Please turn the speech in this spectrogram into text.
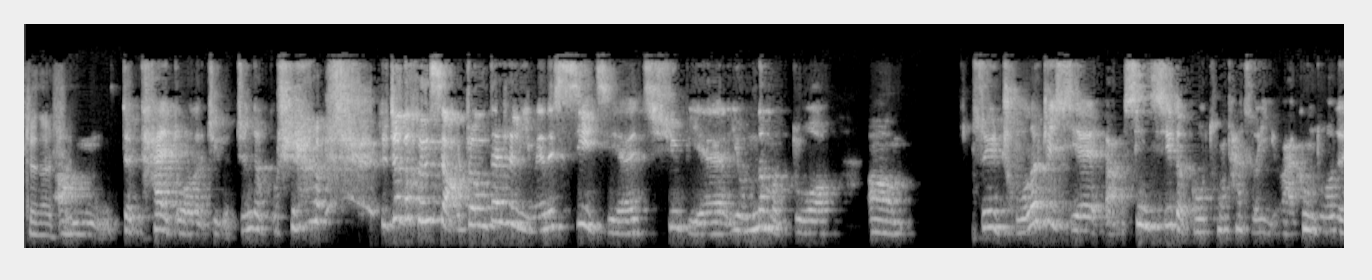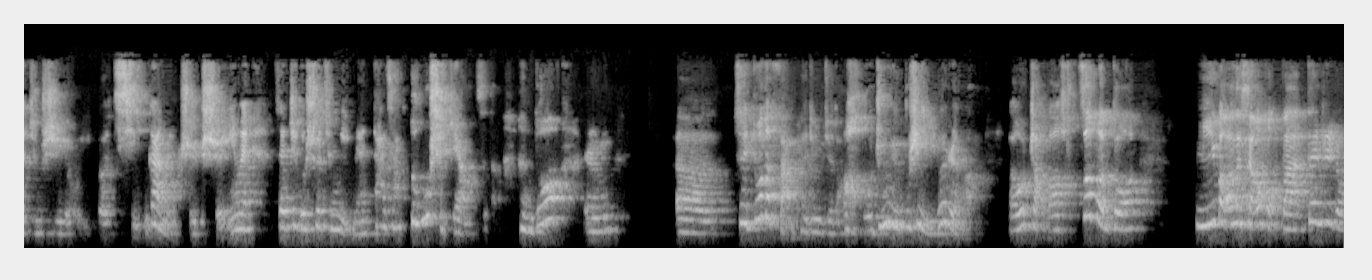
真的是，嗯，对，太多了，这个真的不是，这真的很小众，但是里面的细节区别又那么多，嗯。所以，除了这些呃信息的沟通探索以外，更多的就是有一个情感的支持。因为在这个社群里面，大家都是这样子的。很多人，呃，最多的反馈就是觉得，哦，我终于不是一个人了，然后我找到这么多迷茫的小伙伴。但这种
